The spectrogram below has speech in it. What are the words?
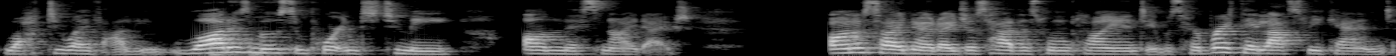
what do I value? What is most important to me on this night out? On a side note, I just had this one client. It was her birthday last weekend,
